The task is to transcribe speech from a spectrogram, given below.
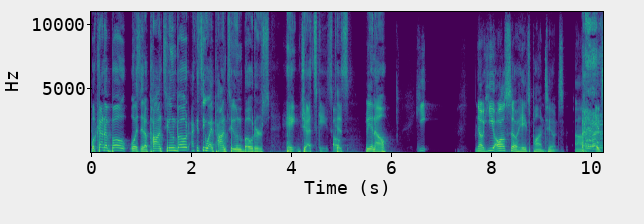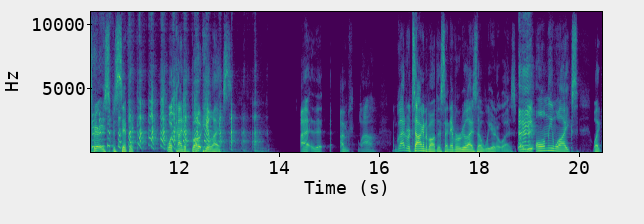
What kind of boat was it? A pontoon boat? I can see why pontoon boaters hate jet skis oh. because you know. He, no, he also hates pontoons. Um, it's very specific what kind of boat he likes. I, I'm wow. I'm glad we're talking about this. I never realized how weird it was. But he only likes like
